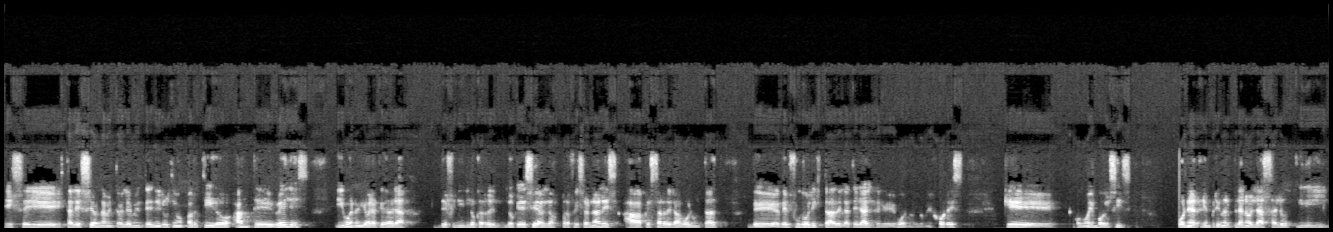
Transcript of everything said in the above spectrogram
ese, esta lesión lamentablemente en el último partido ante Vélez, y bueno, y ahora quedará definir lo que, lo que desean los profesionales a pesar de la voluntad del futbolista, del lateral, eh, bueno, lo mejor es que, como bien vos decís, poner en primer plano la salud y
